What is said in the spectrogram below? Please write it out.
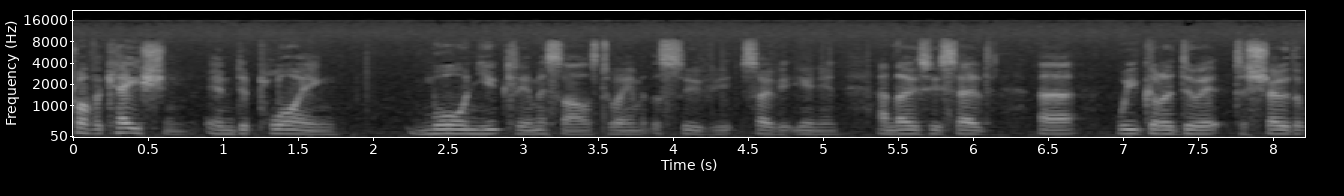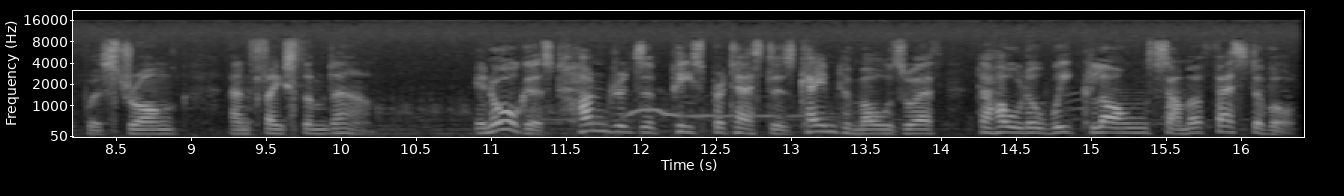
provocation in deploying more nuclear missiles to aim at the Soviet, Soviet Union and those who said uh, we've got to do it to show that we're strong and face them down. In August, hundreds of peace protesters came to Molesworth to hold a week-long summer festival.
